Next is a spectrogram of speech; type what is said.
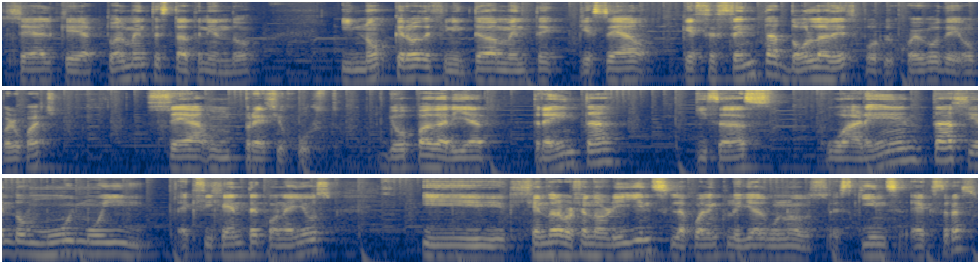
sea el que actualmente está teniendo y no creo definitivamente que sea que 60 dólares por el juego de Overwatch sea un precio justo. Yo pagaría 30, quizás 40, siendo muy muy exigente con ellos. Y siendo la versión Origins, la cual incluía algunos skins extras.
